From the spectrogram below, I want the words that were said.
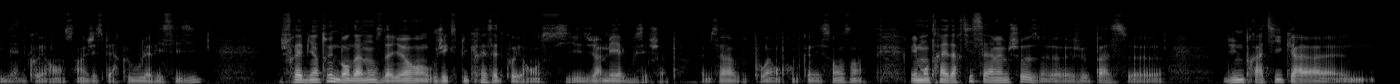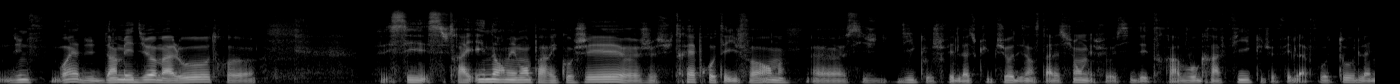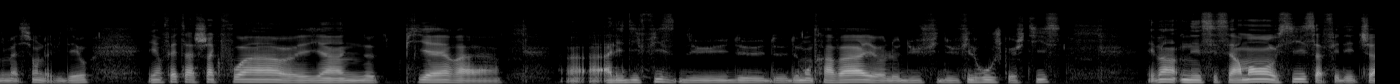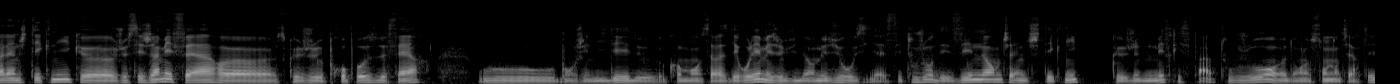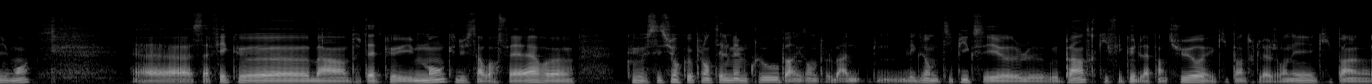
il y a une cohérence, hein, j'espère que vous l'avez saisi. Je ferai bientôt une bande-annonce d'ailleurs où j'expliquerai cette cohérence, si jamais elle vous échappe. Comme ça, vous pourrez en prendre connaissance. Hein. Mais mon travail d'artiste, c'est la même chose. Euh, je passe euh, d'une pratique à. d'un ouais, médium à l'autre c'est, je travaille énormément par ricochet, euh, je suis très protéiforme. Euh, si je dis que je fais de la sculpture, des installations, mais je fais aussi des travaux graphiques, je fais de la photo, de l'animation, de la vidéo. Et en fait, à chaque fois, euh, il y a une autre pierre à, l'édifice du, de, de, mon travail, le, du, du, fil rouge que je tisse. Et ben nécessairement aussi, ça fait des challenges techniques. je sais jamais faire ce que je propose de faire où bon, j'ai une idée de comment ça va se dérouler, mais j'ai vu dans mesure où c'est toujours des énormes challenges techniques que je ne maîtrise pas toujours, euh, dans son entièreté du moins. Euh, ça fait que ben, peut-être qu'il manque du savoir-faire, euh, que c'est sûr que planter le même clou, par exemple, bah, l'exemple typique c'est le peintre qui fait que de la peinture, et qui peint toute la journée, qui peint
